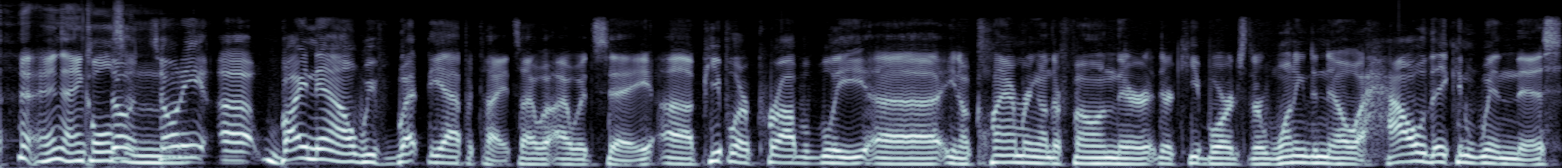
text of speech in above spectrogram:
and ankles So, and Tony, uh, by now we've whet the appetites. I, w- I would say uh, people are probably uh, you know clamoring on their phone, their their keyboards. They're wanting to know how they can win this.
